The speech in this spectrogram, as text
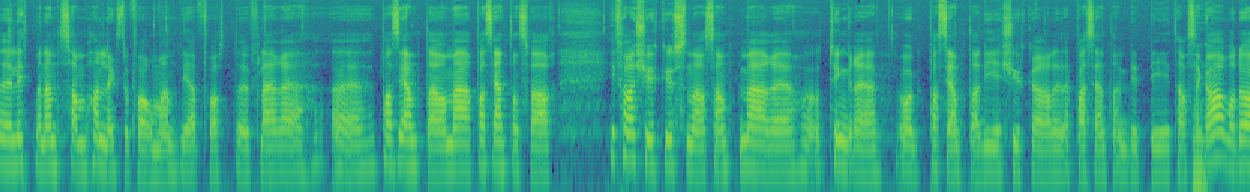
Er Litt med den samhandlingsreformen. De har fått eh, flere eh, pasienter og mer pasientansvar fra sykehusene. Sant? Mer eh, og tyngre og pasienter. De er sykere, det er pasientene de, de tar seg av. Og da,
